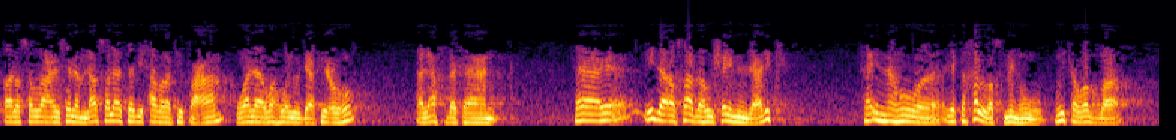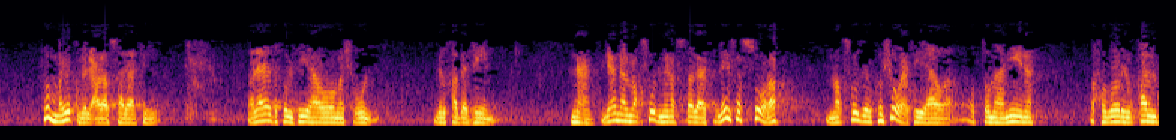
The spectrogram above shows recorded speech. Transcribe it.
قال صلى الله عليه وسلم لا صلاة بحضرة طعام ولا وهو يدافعه الأخبثان. فإذا أصابه شيء من ذلك فإنه يتخلص منه ويتوضأ ثم يقبل على صلاته. ولا يدخل فيها وهو مشغول بالخبثين. نعم لأن المقصود من الصلاة ليس الصورة المقصود الخشوع فيها والطمأنينة وحضور القلب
